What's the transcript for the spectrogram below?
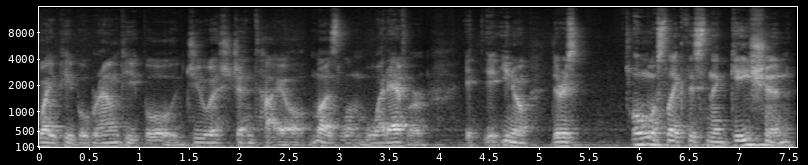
white people, brown people, Jewish, Gentile, Muslim, whatever. It, it, you know, there's almost like this negation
